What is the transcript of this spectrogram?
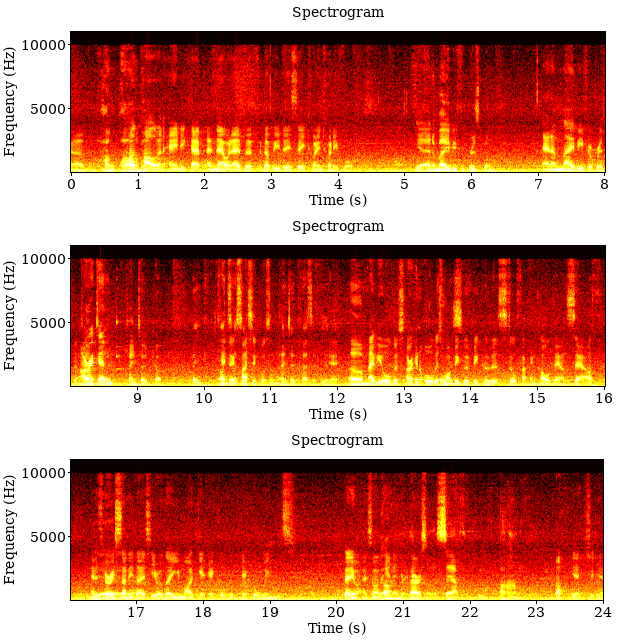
uh, Hung Parliament. Parliament. Parliament Handicap, and now an advert for WDC 2024, Yeah, and a maybe for Brisbane. and a maybe for Brisbane. I reckon Cane Toad Cup. Hey, Cane Toad Classic, wasn't it? Cane Toad Classic. Yeah. Yeah. Um, Maybe August. I reckon August, might be good because it's still fucking cold down south, and it's very Yeah. sunny days here. Although you might get Ekka, Ekka winds. But anyway, it's not Oh, here. in comparison to the south, balmy. Oh yeah, shit yeah.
